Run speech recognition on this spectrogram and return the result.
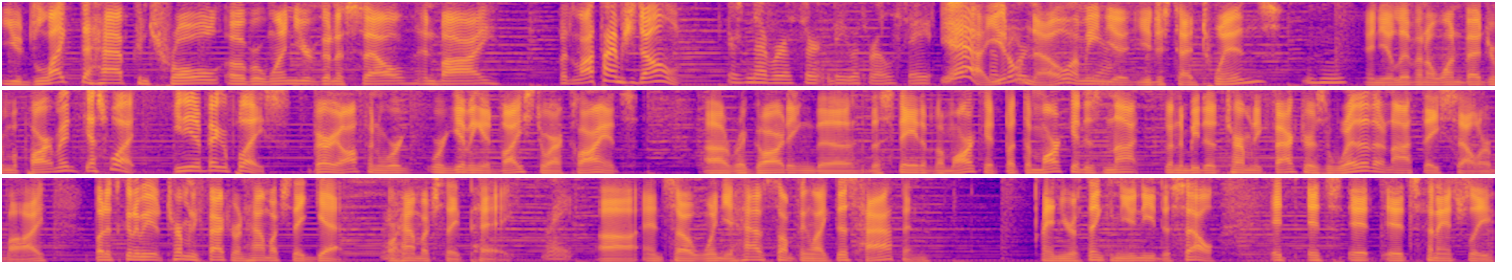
you'd like to have control over when you're going to sell and buy, but a lot of times you don't. There's never a certainty with real estate. Yeah, you don't know. I mean, Yeah. you, you just had twins Mhm. and you live in a one bedroom apartment. Guess what? You need a bigger place. Very often we're, we're giving advice to our clients uh, regarding the, the state of the market, but the market is not going to be the determining factor as whether or not they sell or buy, but it's going to be a determining factor in how much they get or how much they pay. Right. Uh, and so when you have something like this happen and you're thinking you need to sell, it, it's, it, it's financially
